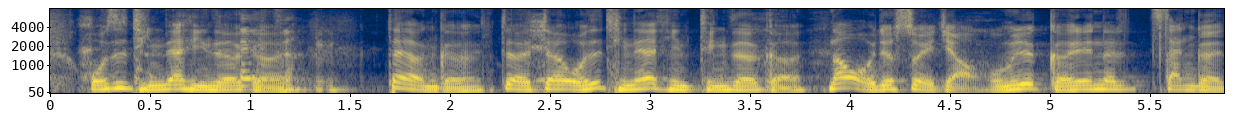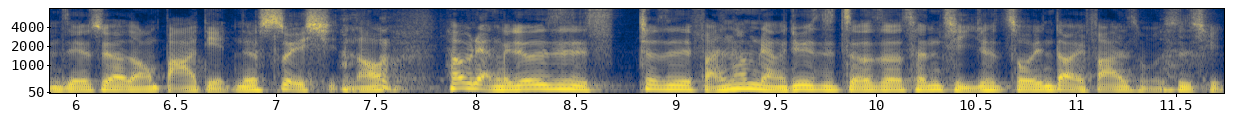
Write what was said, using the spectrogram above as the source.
我是停在停车格，待转格，对对，我是停在停停车格，然后我就睡觉，我们就隔天那三个人直接睡到早上八点就睡醒，然后他们两个就是就是反正他们两个就一直啧啧称奇，就昨天到底发生什么事情，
